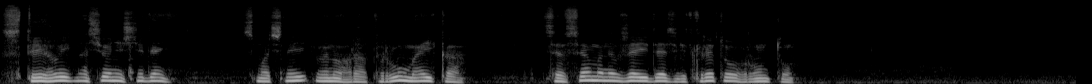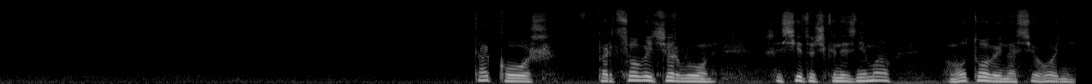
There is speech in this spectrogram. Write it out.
Стиглий на сьогоднішній день смачний виноград, румейка. Це все в мене вже йде з відкритого ґрунту. Також перцовий червоний. Ще сіточки не знімав. Готовий на сьогодні.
